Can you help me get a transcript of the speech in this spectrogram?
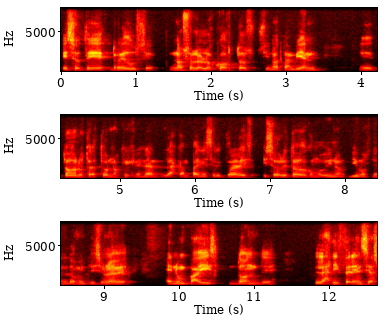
Eso te reduce no solo los costos, sino también eh, todos los trastornos que generan las campañas electorales y sobre todo, como vino, vimos en el 2019, en un país donde las diferencias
